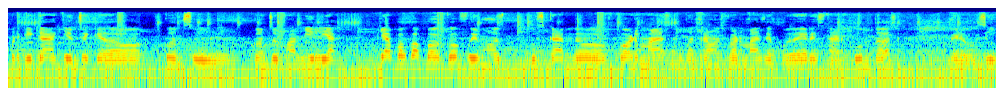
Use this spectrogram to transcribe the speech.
porque cada quien se quedó con su, con su familia. Ya poco a poco fuimos buscando formas, encontramos formas de poder estar juntos, pero sí,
